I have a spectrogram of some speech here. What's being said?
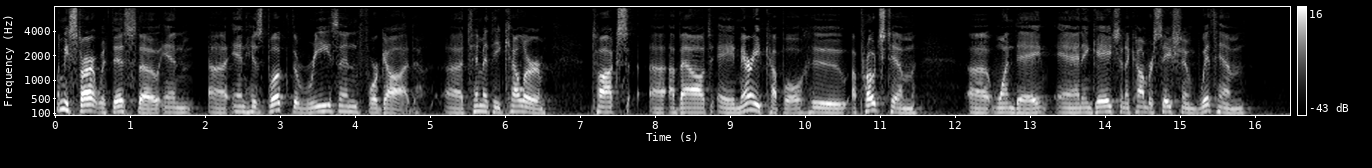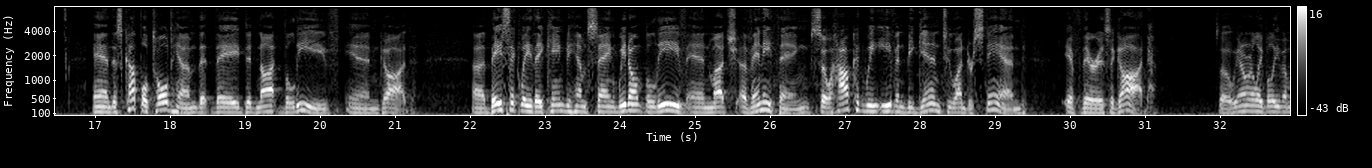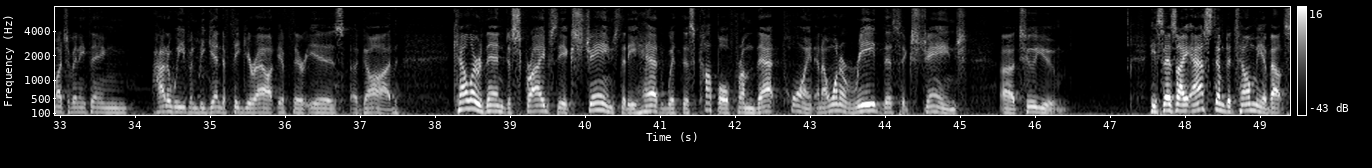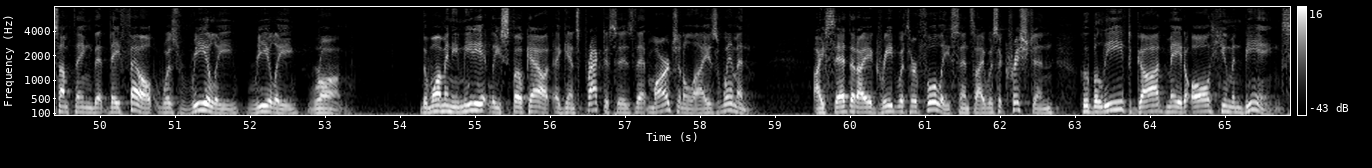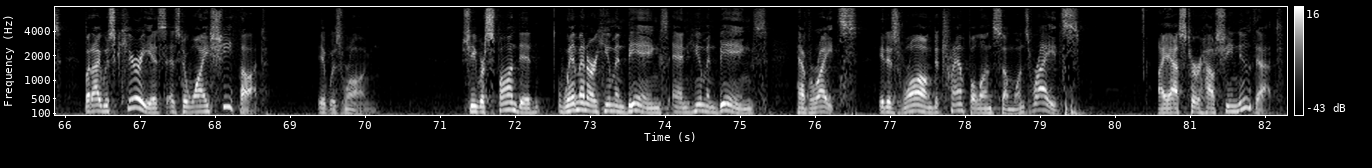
Let me start with this, though. In, uh, in his book, The Reason for God, uh, Timothy Keller talks uh, about a married couple who approached him uh, one day and engaged in a conversation with him. And this couple told him that they did not believe in God. Uh, basically, they came to him saying, We don't believe in much of anything, so how could we even begin to understand if there is a God? So we don't really believe in much of anything. How do we even begin to figure out if there is a God? Keller then describes the exchange that he had with this couple from that point, and I want to read this exchange uh, to you. He says, I asked them to tell me about something that they felt was really, really wrong. The woman immediately spoke out against practices that marginalize women. I said that I agreed with her fully since I was a Christian who believed God made all human beings but I was curious as to why she thought it was wrong. She responded, Women are human beings, and human beings have rights. It is wrong to trample on someone's rights. I asked her how she knew that.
